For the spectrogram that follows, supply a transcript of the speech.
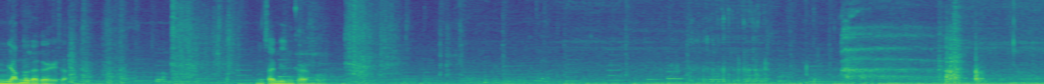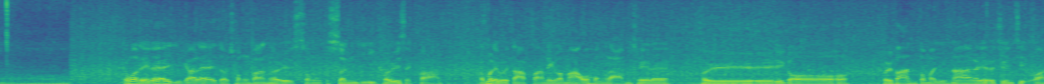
唔飲都得嘅其實，唔使勉強喎。咁我哋咧而家咧就冲翻去信信義區食飯，咁我哋會搭翻呢個貓空纜車咧去呢、個去翻動物園啦，跟住转捷運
